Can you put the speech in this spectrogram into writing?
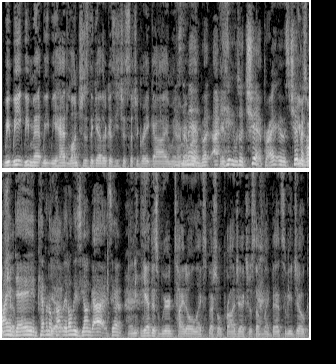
We, we, we met. We, we had lunches together because he's just such a great guy. And we, he's I the man. But I, he was a Chip, right? It was Chip was and Ryan Chip. Day and Kevin O'Connell. Yeah. all these young guys. Yeah. And he, he, had this weird title like special projects or something like that. So we joke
